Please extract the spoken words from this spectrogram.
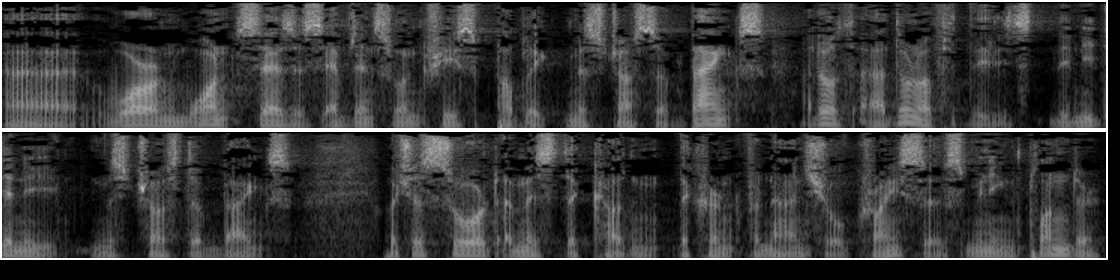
Uh, War on Want says its evidence will increase public mistrust of banks. I don't, I don't know if they, they need any mistrust of banks, which has soared amidst the current, the current financial crisis, meaning plunder.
